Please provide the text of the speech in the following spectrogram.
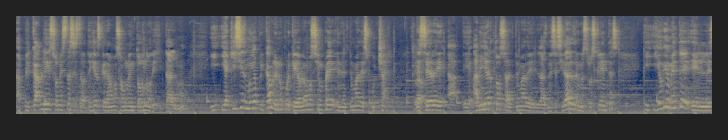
aplicables son estas estrategias que damos a un entorno digital, ¿no? Y, y aquí sí es muy aplicable, ¿no? Porque hablamos siempre en el tema de escuchar, de Claro. ser eh, a- eh, abiertos al tema de las necesidades de nuestros clientes y, y obviamente el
